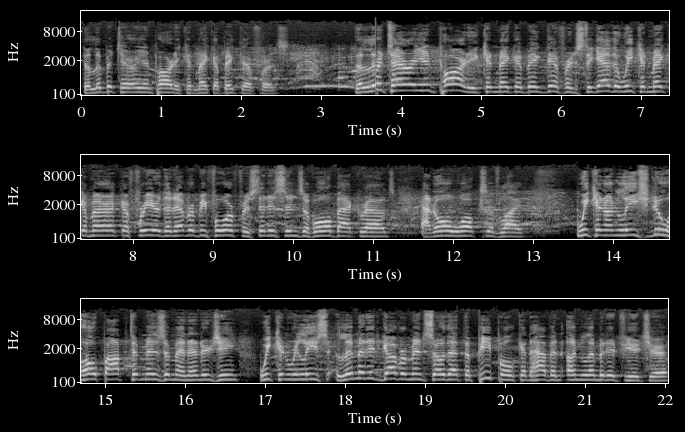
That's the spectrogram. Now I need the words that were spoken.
The Libertarian Party can make a big difference. The Libertarian Party can make a big difference. Together, we can make America freer than ever before for citizens of all backgrounds and all walks of life. We can unleash new hope, optimism, and energy. We can release limited government so that the people can have an unlimited future.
